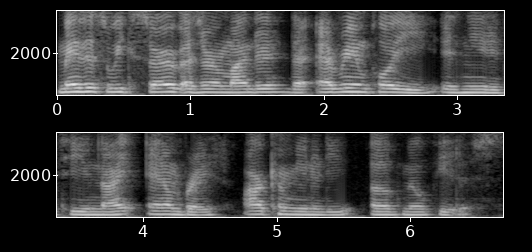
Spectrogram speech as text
May this week serve as a reminder that every employee is needed to unite and embrace our community of Milpitas.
